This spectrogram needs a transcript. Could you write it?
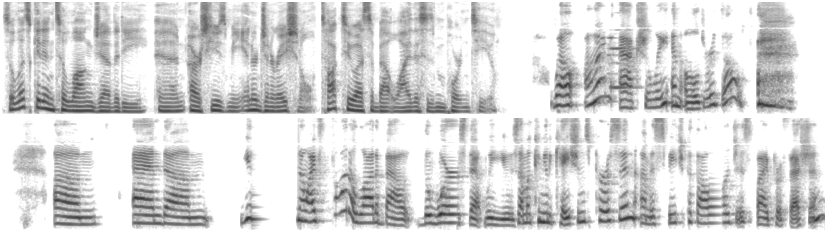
So let's get into longevity and, or excuse me, intergenerational. Talk to us about why this is important to you. Well, I'm actually an older adult. um, and, um, you know, I've thought a lot about the words that we use. I'm a communications person, I'm a speech pathologist by profession.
